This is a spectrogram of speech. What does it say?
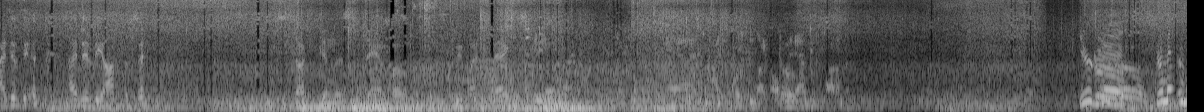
I did the I did the opposite. Stuck in this damn boat. We went next. And I pushed him like all the way down to the bottom. You're drone. You're my drone.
